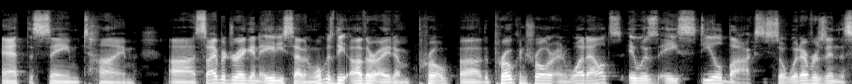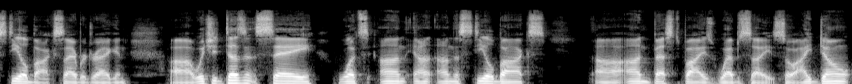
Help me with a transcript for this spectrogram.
at the same time. Uh, Cyber Dragon 87. What was the other item? Pro, uh, the Pro controller, and what else? It was a steel box. So whatever's in the steel box, Cyber Dragon, uh, which it doesn't say what's on on, on the steel box uh, on Best Buy's website. So I don't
